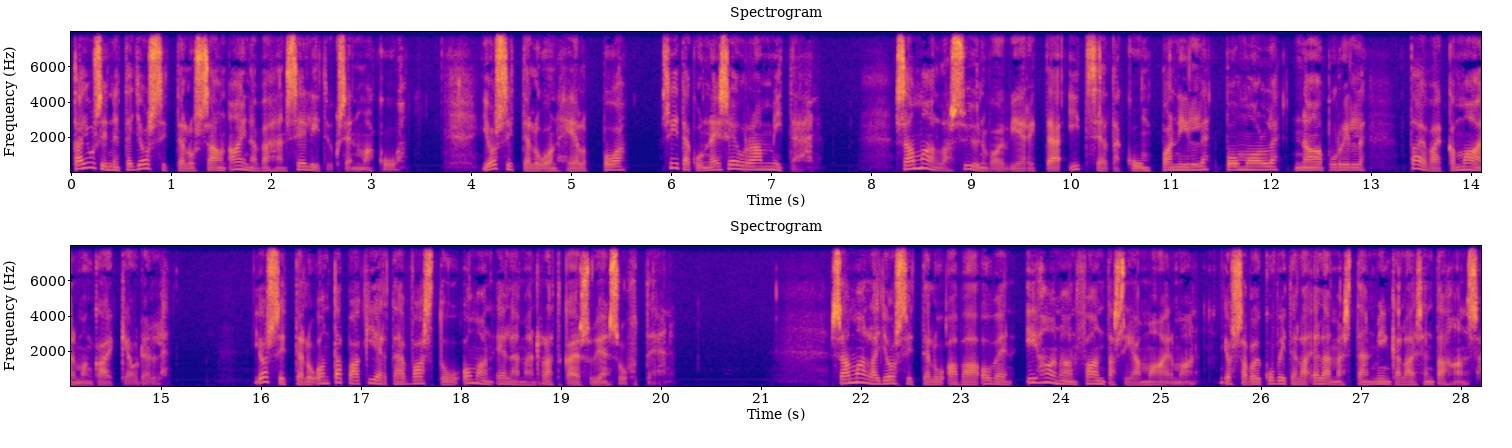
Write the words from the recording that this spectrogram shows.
Tajusin, että jossittelussa on aina vähän selityksen makua. Jossittelu on helppoa, siitä kun ei seuraa mitään. Samalla syyn voi vierittää itseltä kumppanille, pomolle, naapurille tai vaikka maailmankaikkeudelle. Jossittelu on tapa kiertää vastuu oman elämän ratkaisujen suhteen. Samalla jossittelu avaa oven ihanaan fantasiamaailmaan, jossa voi kuvitella elämästään minkälaisen tahansa.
